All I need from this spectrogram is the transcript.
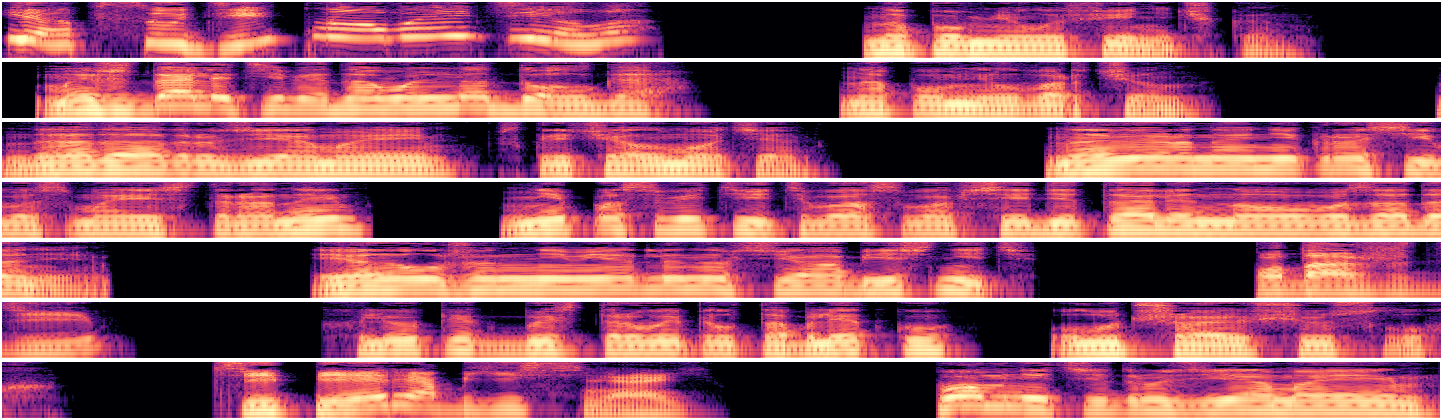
и обсудить новое дело. Напомнила Фенечка. Мы ждали тебя довольно долго, напомнил Ворчун. Да-да, друзья мои, вскричал Мотя. Наверное, некрасиво с моей стороны не посвятить вас во все детали нового задания. Я должен немедленно все объяснить. Подожди. Хлюпик быстро выпил таблетку, улучшающую слух. Теперь объясняй. Помните, друзья мои,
